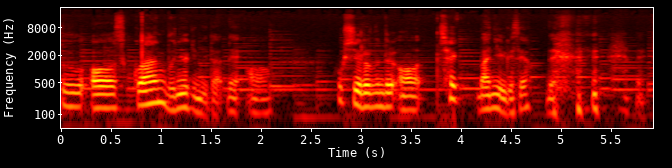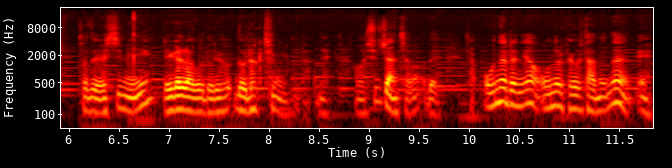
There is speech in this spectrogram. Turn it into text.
수어 습관 문혁입니다. 네, 어, 혹시 여러분들 어, 책 많이 읽으세요? 네. 네, 저도 열심히 읽으려고 노력, 노력 중입니다. 네, 어, 쉽지 않죠. 네, 자 오늘은요, 오늘 배울 단어는 예,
